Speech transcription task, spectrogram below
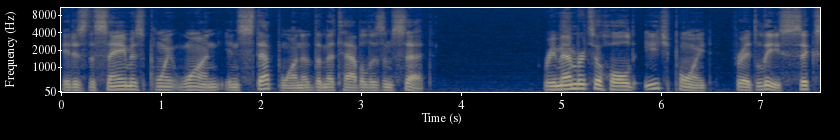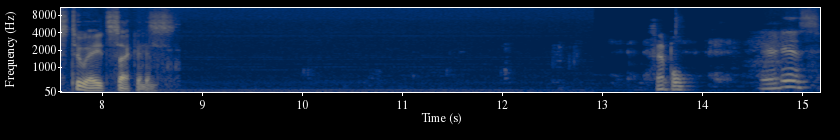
it is the same as point 1 in step 1 of the metabolism set. Remember to hold each point for at least 6 to 8 seconds. Simple. There it is.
